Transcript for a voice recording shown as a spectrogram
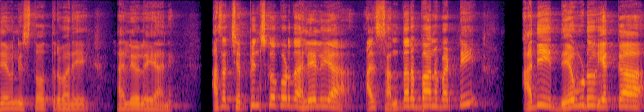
దేవుని స్తోత్రం అని హలేలుయ అని. అసలు చెప్పించుకోకూడదు. హలేలుయ అది సందర్భాన్ని బట్టి అది దేవుడు యొక్క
